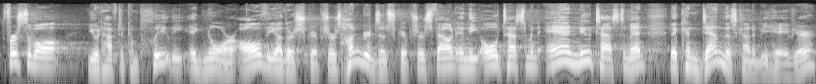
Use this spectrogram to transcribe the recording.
First of all, you would have to completely ignore all the other scriptures, hundreds of scriptures found in the Old Testament and New Testament that condemn this kind of behavior.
